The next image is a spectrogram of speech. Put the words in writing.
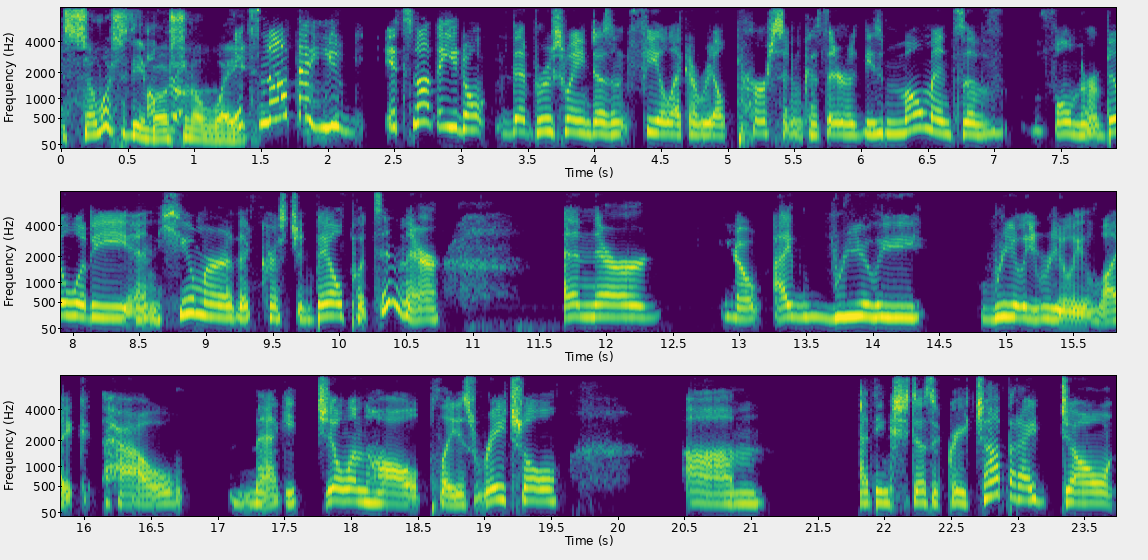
So much of the emotional weight. it's not that you it's not that you don't that Bruce Wayne doesn't feel like a real person because there are these moments of vulnerability and humor that Christian Bale puts in there and there you know I really really really like how Maggie Gyllenhaal plays Rachel um I think she does a great job but I don't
